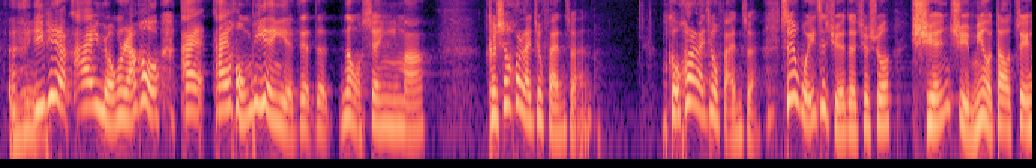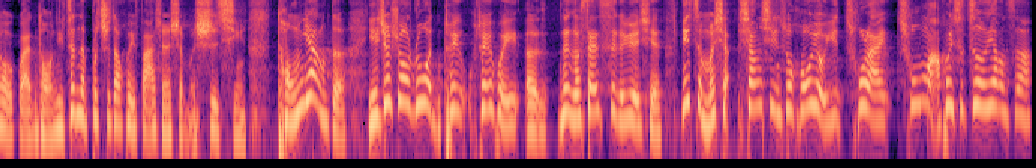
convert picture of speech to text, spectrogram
一片哀荣，然后哀哀鸿遍野的的那种声音吗？可是后来就反转了。可后来就反转，所以我一直觉得，就说选举没有到最后关头，你真的不知道会发生什么事情。同样的，也就是说，如果你推推回呃那个三四个月前，你怎么想相信说侯友谊出来出马会是这样子啊？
